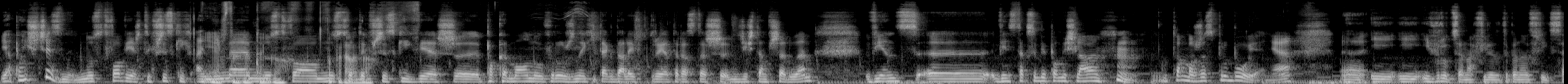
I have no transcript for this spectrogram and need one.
japońszczyzny, mnóstwo, wiesz, tych wszystkich anime, mnóstwo, mnóstwo tych wszystkich, wiesz, e, Pokémonów różnych i tak dalej, w które ja teraz też gdzieś tam wszedłem, więc, yy, więc tak sobie pomyślałem, hmm, no to może spróbuję, nie? Yy, i, I wrócę na chwilę do tego Netflixa.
